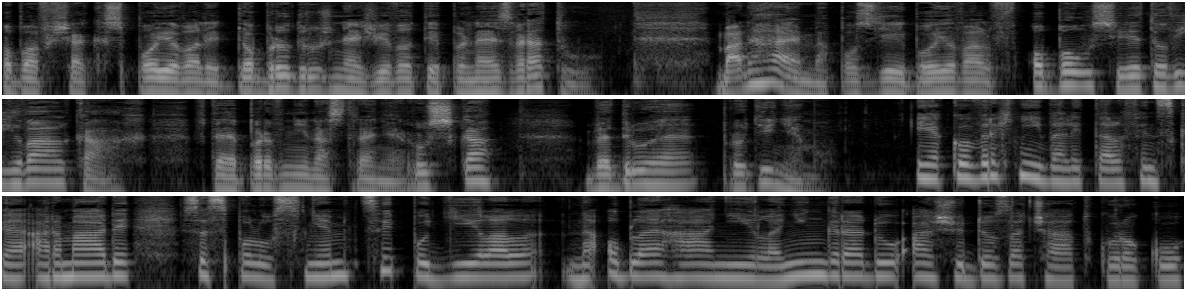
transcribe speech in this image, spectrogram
Oba však spojovali dobrodružné životy plné zvratů. Mannheim později bojoval v obou světových válkách, v té první na straně Ruska, ve druhé proti němu. Jako vrchní velitel finské armády se spolu s Němci podílel na obléhání Leningradu až do začátku roku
